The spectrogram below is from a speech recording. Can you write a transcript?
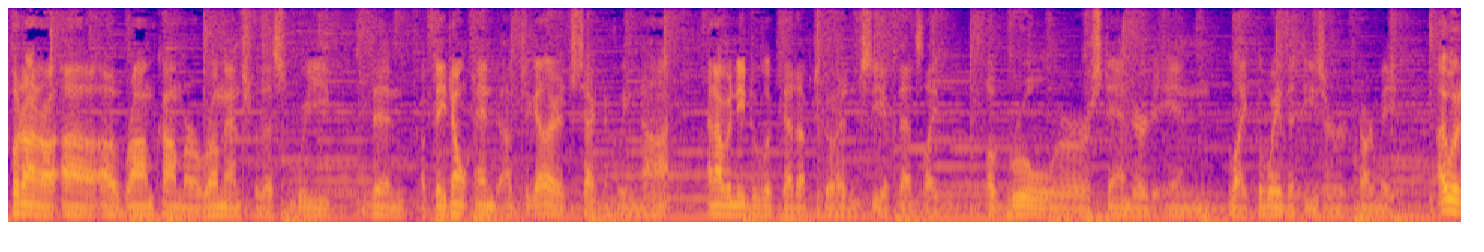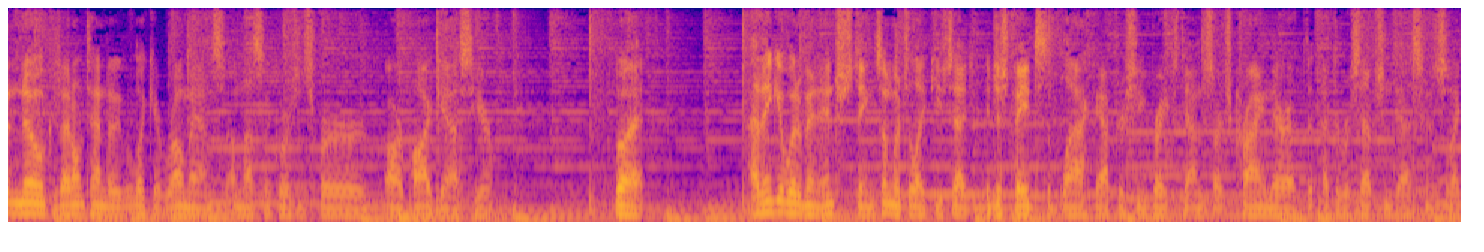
put on a, a, a rom com or a romance for this, we then if they don't end up together, it's technically not. And I would need to look that up to go ahead and see if that's like a rule or a standard in like the way that these are, are made. I wouldn't know because I don't tend to look at romance unless, of course, it's for our podcast here. But I think it would have been interesting, similar to like you said, it just fades to black after she breaks down and starts crying there at the, at the reception desk, and it's like,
